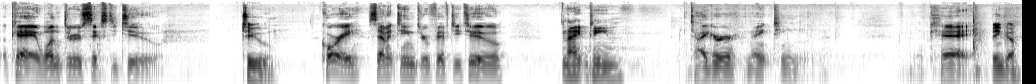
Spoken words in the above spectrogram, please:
Okay, one through sixty-two. Two. Corey, seventeen through fifty-two. Nineteen. Tiger 19. Okay. Bingo.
